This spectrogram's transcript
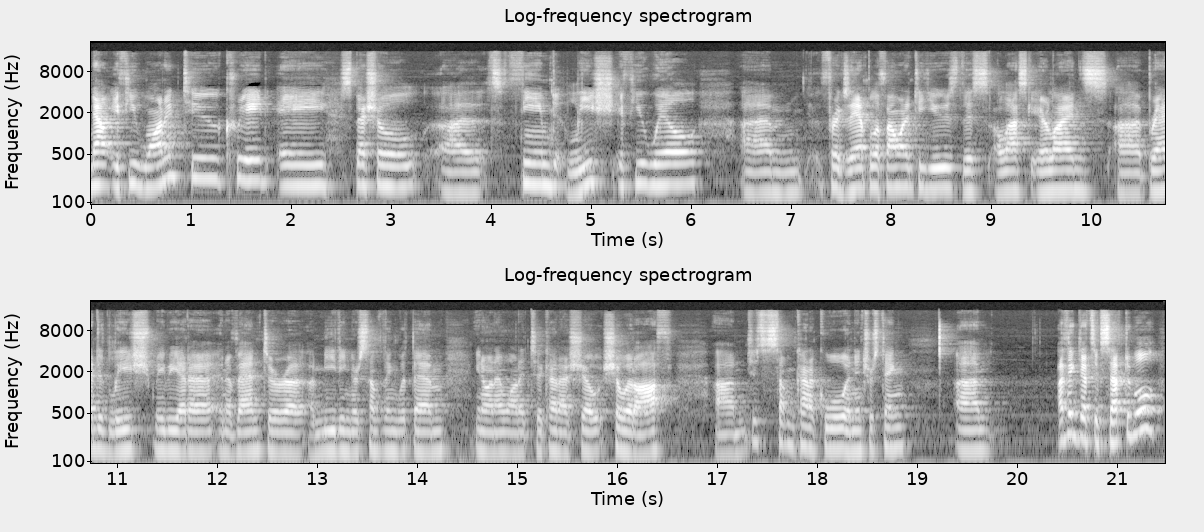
Now if you wanted to create a special uh, themed leash if you will um, for example if i wanted to use this alaska airlines uh, branded leash maybe at a, an event or a, a, meeting or something with them you know and i wanted to kind of show show it off um, just something kind of cool and interesting um, I think that's acceptable.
